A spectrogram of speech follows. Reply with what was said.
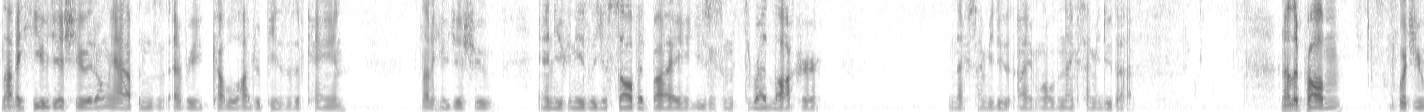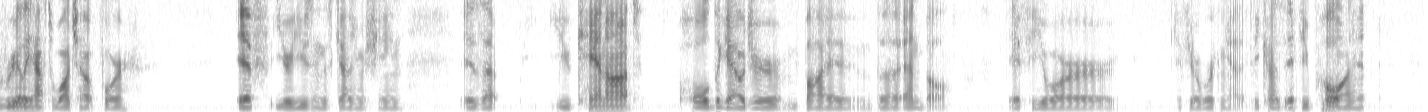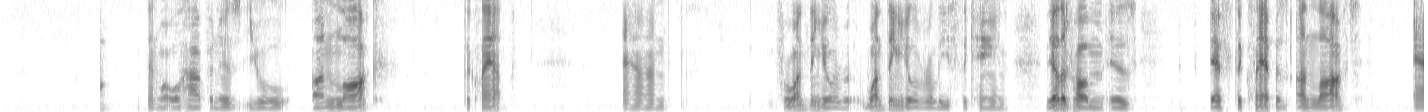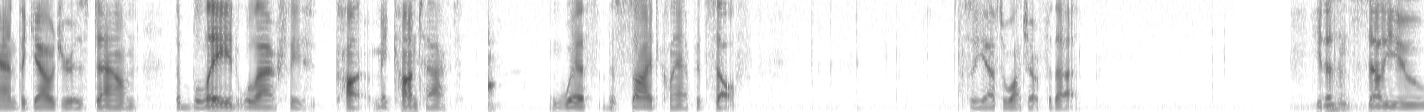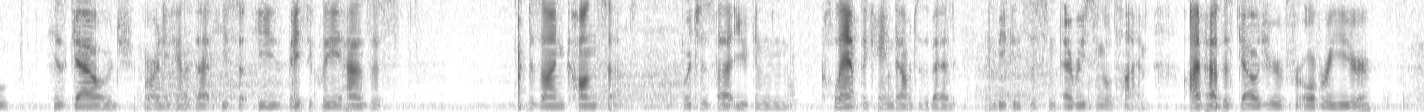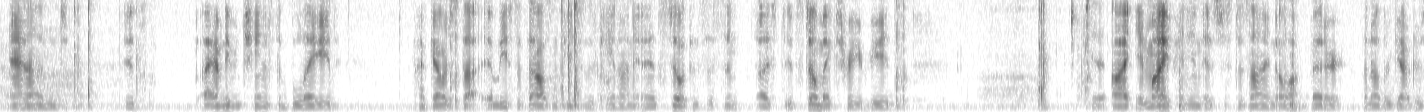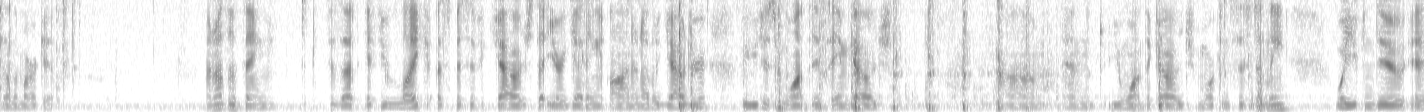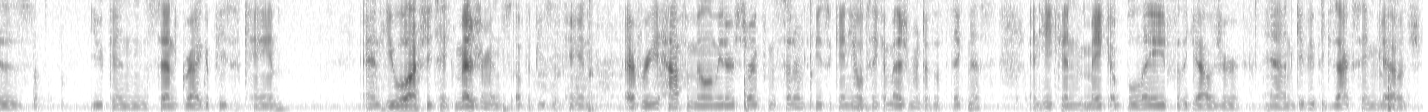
Not a huge issue, it only happens every couple hundred pieces of cane. It's not a huge issue, and you can easily just solve it by using some thread locker next time you do I, well the next time you do that. Another problem, which you really have to watch out for if you're using this gouging machine, is that you cannot hold the gouger by the end bell if you are if you're working at it because if you pull on it then what will happen is you'll unlock the clamp and for one thing you'll one thing you'll release the cane the other problem is if the clamp is unlocked and the gouger is down the blade will actually con make contact with the side clamp itself. So you have to watch out for that. He doesn't sell you his gouge or anything like that. He he basically has this design concept, which is that you can clamp the cane down to the bed and be consistent every single time. I've had this gouger for over a year, and it I haven't even changed the blade. I've gouged that at least a thousand pieces of cane on it, and it's still consistent. it still makes straight reeds. I, in my opinion, it's just designed a lot better than other gougers on the market. Another thing is that if you like a specific gouge that you're getting on another gouger, but you just want the same gouge um, and you want the gouge more consistently, what you can do is you can send Greg a piece of cane and he will actually take measurements of the piece of cane. Every half a millimeter starting from the center of the piece of cane, he will take a measurement of the thickness, and he can make a blade for the gouger and give you the exact same gouge.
